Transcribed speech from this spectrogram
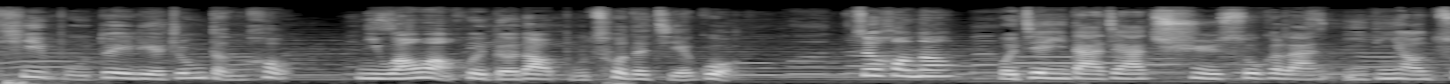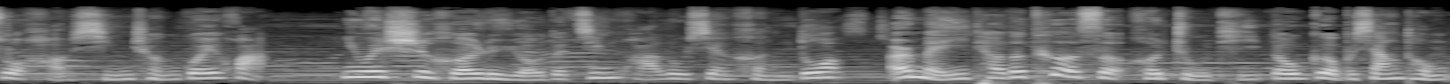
替补队列中等候，你往往会得到不错的结果。最后呢，我建议大家去苏格兰一定要做好行程规划，因为适合旅游的精华路线很多，而每一条的特色和主题都各不相同。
